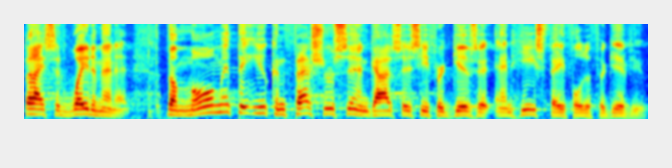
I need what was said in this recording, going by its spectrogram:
But I said, wait a minute. The moment that you confess your sin, God says He forgives it, and He's faithful to forgive you.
